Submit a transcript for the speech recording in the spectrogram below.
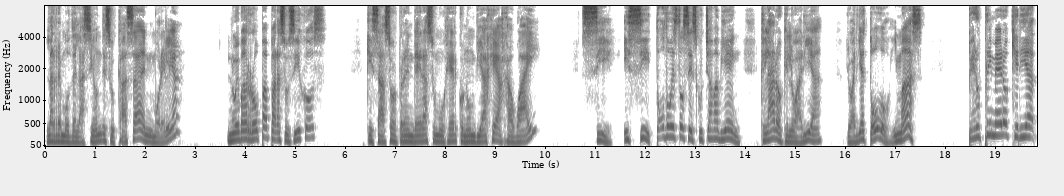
¿La remodelación de su casa en Morelia? ¿Nueva ropa para sus hijos? ¿Quizás sorprender a su mujer con un viaje a Hawái? Sí, y sí, todo esto se escuchaba bien. Claro que lo haría. Lo haría todo y más. Pero primero quería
